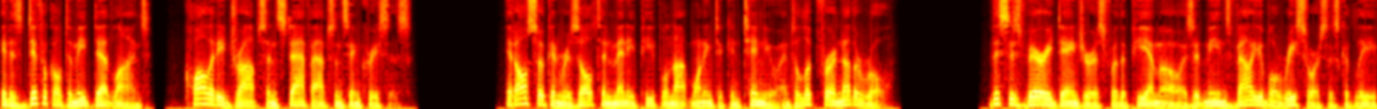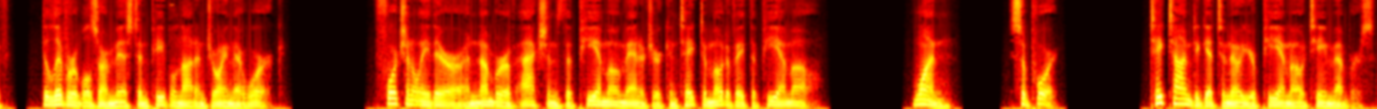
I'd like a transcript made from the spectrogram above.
it is difficult to meet deadlines, quality drops, and staff absence increases. It also can result in many people not wanting to continue and to look for another role. This is very dangerous for the PMO as it means valuable resources could leave, deliverables are missed, and people not enjoying their work. Fortunately, there are a number of actions the PMO manager can take to motivate the PMO. 1. Support. Take time to get to know your PMO team members.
